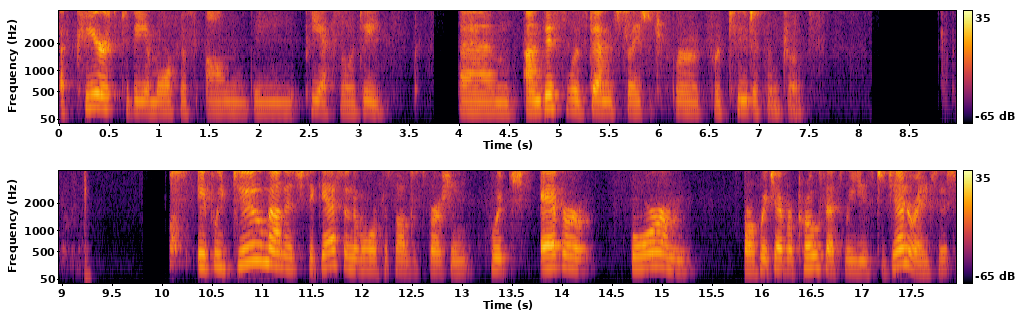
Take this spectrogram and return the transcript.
appears to be amorphous on the PXRD. Um, and this was demonstrated for, for two different drugs. If we do manage to get an amorphous solid dispersion, whichever form or whichever process we use to generate it,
